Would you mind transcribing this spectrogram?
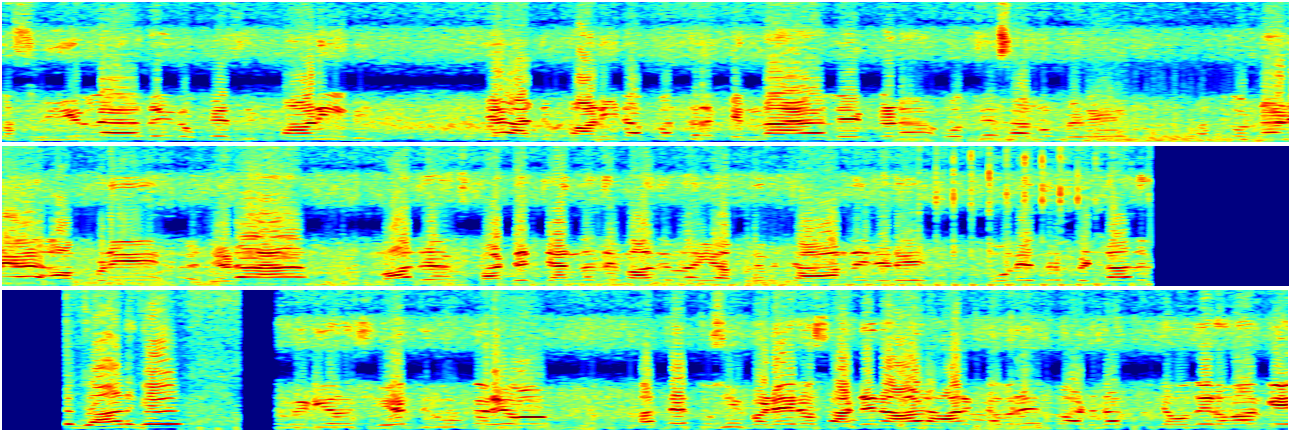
ਤਸਵੀਰ ਲੈਣ ਲਈ ਰੁਕੇ ਸੀ ਪਾਣੀ ਦੀ ਕਿ ਅੱਜ ਪਾਣੀ ਦਾ ਪੱਧਰ ਕਿੰਨਾ ਹੈ, ਲੇਕਿਨ ਉੱਥੇ ਸਾਨੂੰ ਮਿਲੇ ਅਤੇ ਉਹਨਾਂ ਨੇ ਆਪਣੇ ਜਿਹੜਾ ਹੈ ਮਾਧਿਅਮ ਸਾਡੇ ਚੈਨਲ ਦੇ ਮਾਧਿਅਮ ਰਾਹੀਂ ਆਪਣੇ ਵਿਚਾਰ ਨੇ ਜਿਹੜੇ ਹੁਣ ਇੱਧਰ ਪਿੰਡਾਂ ਦੇ ਜਾਣਗੇ ਵੀਡੀਓ ਨੂੰ ਸ਼ੇਅਰ ਜ਼ਰੂਰ ਕਰਿਓ ਅਤੇ ਤੁਸੀਂ ਬਣੇ ਰਹੋ ਸਾਡੇ ਨਾਲ। ਹਰ ਕਵਰੇਜ ਤੁਹਾਡੇ ਤੱਕ ਪਹੁੰਚਾਉਂਦੇ ਰਵਾਂਗੇ।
